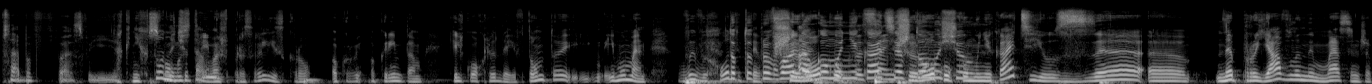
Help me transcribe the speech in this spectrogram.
в себе в е, своїй Так ніхто своєму не читав стрімі. ваш прес-реліз, окрім там кількох людей. В тому то і, момент. Ви виходите Тобто в провальна широку, комунікація в тому, що комунікацію з е, непроявленим месенджем.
